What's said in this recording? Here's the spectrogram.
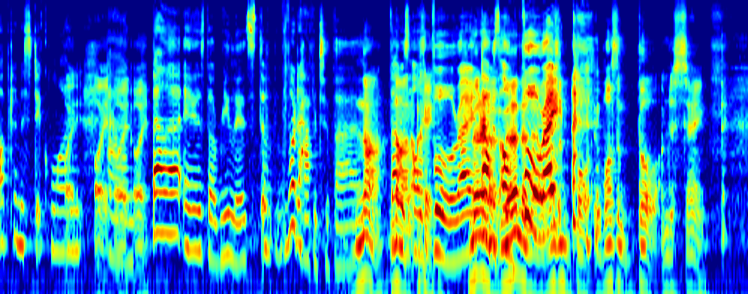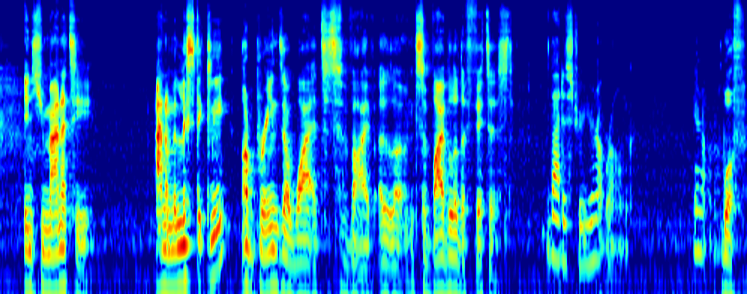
optimistic one, oi, oi, and oi. Bella is the realist. What happened to that? Nah, that nah, was all okay. bull, right? No, no, that no, was all no, no, bull, no, right? It wasn't bull. It wasn't bull. I'm just saying. In humanity, animalistically, our brains are wired to survive alone. Survival of the fittest. That is true. You're not wrong. You're not wrong. Woof.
